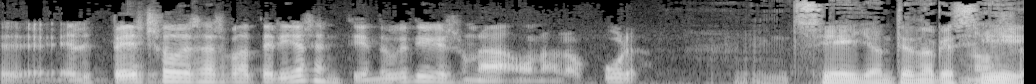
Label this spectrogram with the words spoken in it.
eh, el peso de esas baterías entiendo que tiene que ser una, locura. Sí, yo entiendo que sí.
